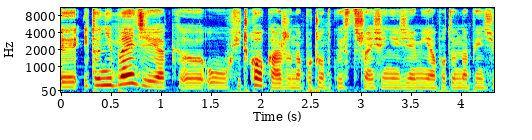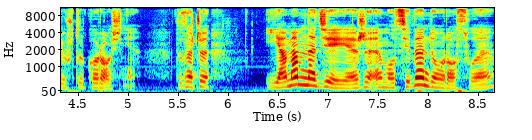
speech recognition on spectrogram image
Y, I to nie będzie jak y, u Hitchcocka, że na początku jest trzęsienie ziemi, a potem napięcie już tylko rośnie. To znaczy, ja mam nadzieję, że emocje będą rosły,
